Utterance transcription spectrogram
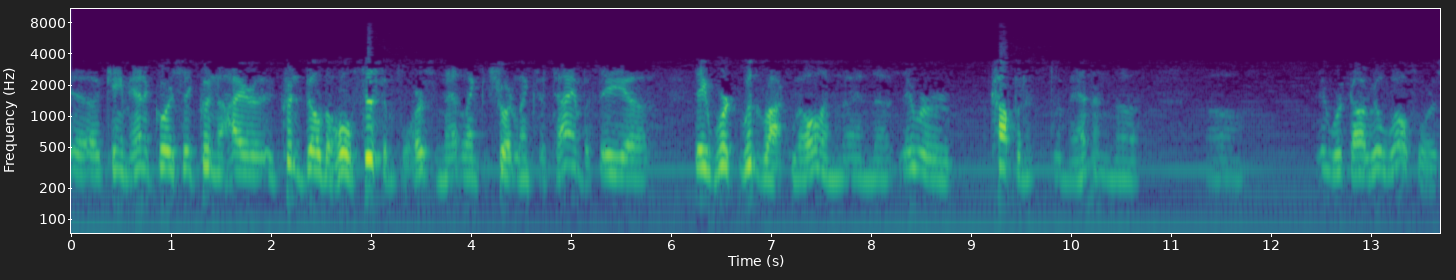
uh, came in. Of course, they couldn't hire, couldn't build a whole system for us in that length, short length of time. But they uh, they worked with Rockwell, and and uh, they were competent men, and uh, uh, they worked out real well for us.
